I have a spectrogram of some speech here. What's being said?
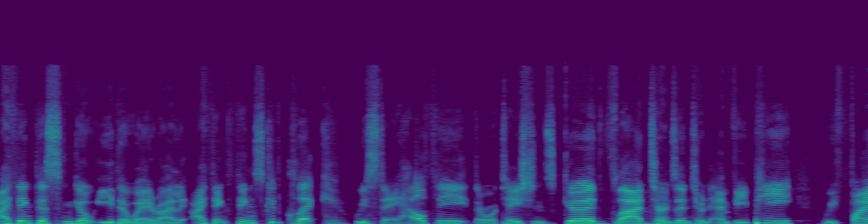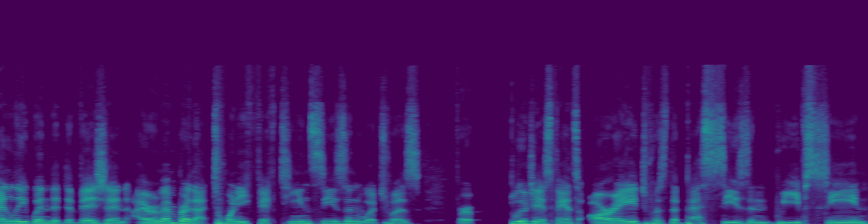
I think this can go either way, Riley. I think things could click. We stay healthy. The rotation's good. Vlad turns into an MVP. We finally win the division. I remember that 2015 season, which was for Blue Jays fans our age, was the best season we've seen.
